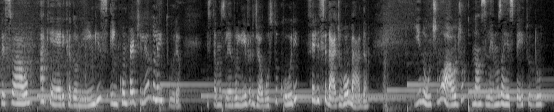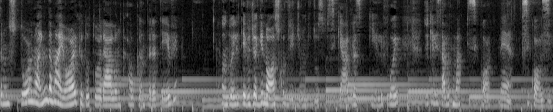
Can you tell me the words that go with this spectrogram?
pessoal, aqui é Erika Domingues em Compartilhando Leitura. Estamos lendo o livro de Augusto Cury, Felicidade Roubada. E no último áudio, nós lemos a respeito do transtorno ainda maior que o Dr. Alan Alcântara teve, quando ele teve o diagnóstico de, de, um dos psiquiatras que ele foi, de que ele estava com uma psicó, né, psicose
